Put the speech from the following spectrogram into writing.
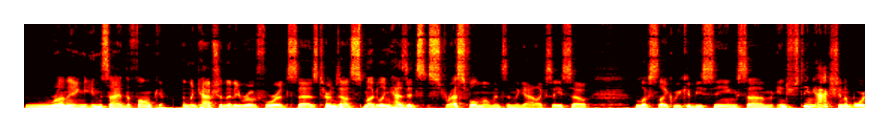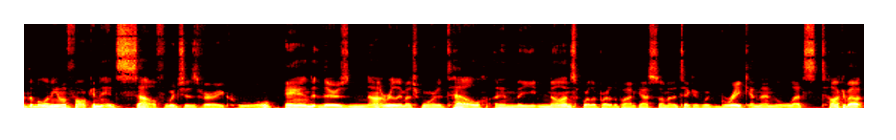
running inside the Falcon. And the caption that he wrote for it says, "Turns out smuggling has its stressful moments in the galaxy." So looks like we could be seeing some interesting action aboard the Millennium Falcon itself, which is very cool. And there's not really much more to tell in the non spoiler part of the podcast, so I'm going to take a quick break and then let's talk about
